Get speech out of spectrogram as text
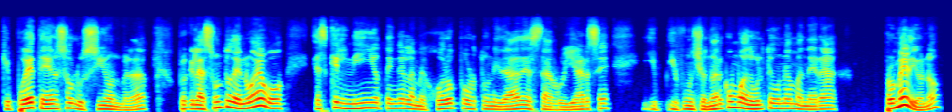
que puede tener solución, ¿verdad? Porque el asunto de nuevo es que el niño tenga la mejor oportunidad de desarrollarse y, funcionar como adulto de una manera promedio, ¿no?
